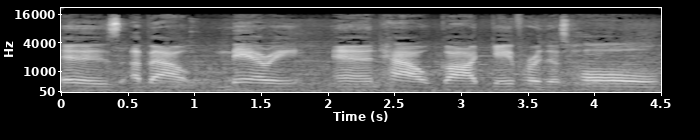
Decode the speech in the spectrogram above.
is about Mary and how God gave her this whole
